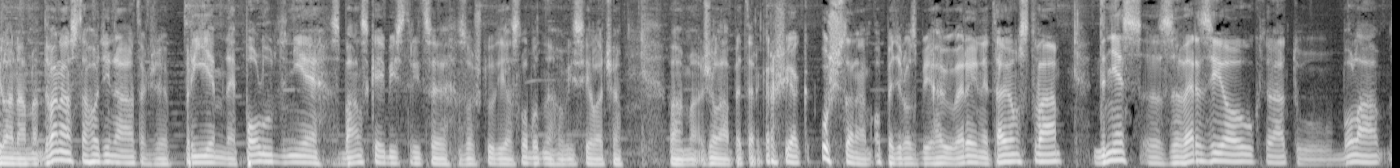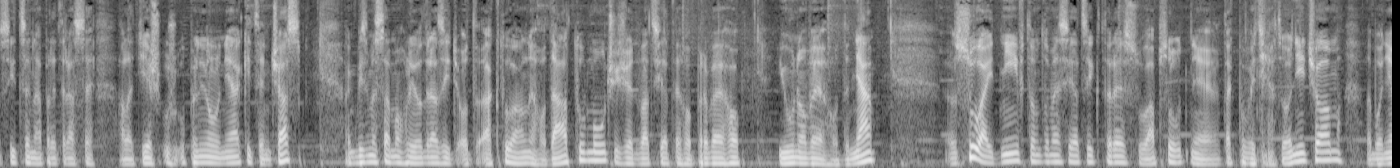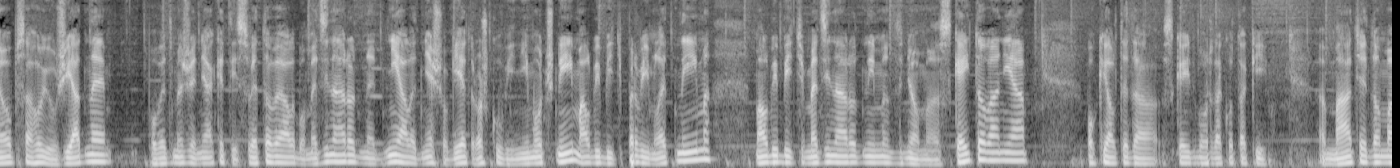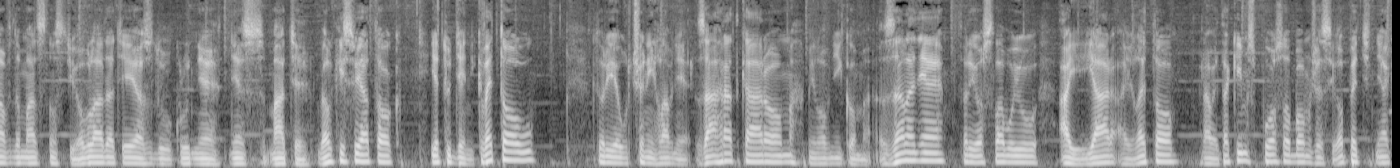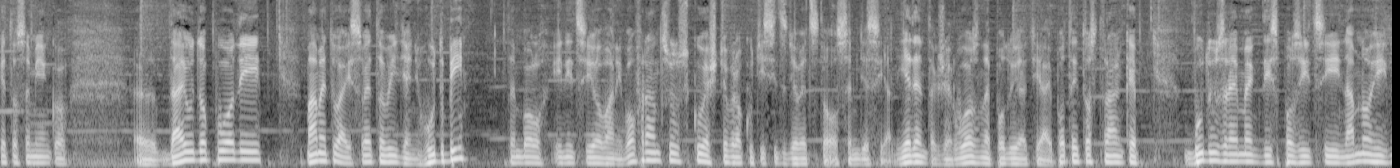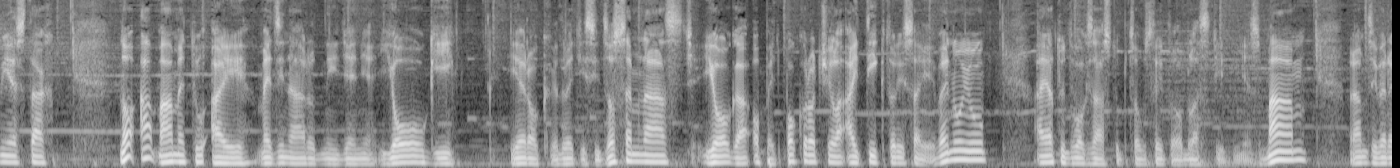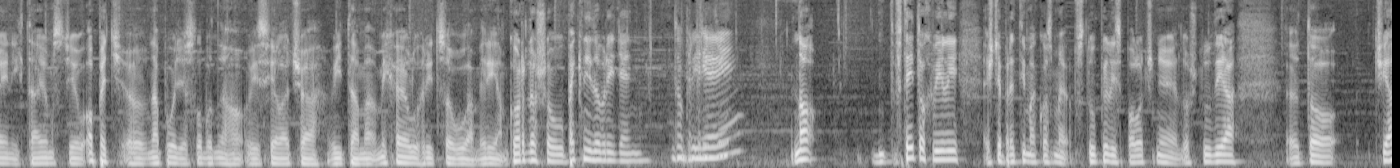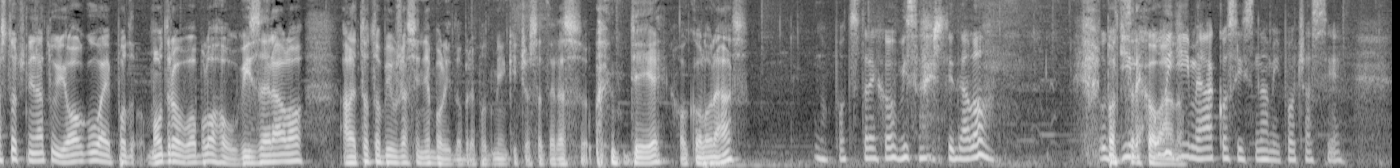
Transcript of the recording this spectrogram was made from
Odbila nám 12. hodina, takže príjemné poludnie z Banskej Bystrice zo štúdia Slobodného vysielača vám želá Peter Kršiak. Už sa nám opäť rozbiehajú verejné tajomstvá. Dnes s verziou, ktorá tu bola síce na pretrase, ale tiež už uplynul nejaký ten čas. Ak by sme sa mohli odraziť od aktuálneho dátumu, čiže 21. júnového dňa, sú aj dní v tomto mesiaci, ktoré sú absolútne, tak povediať, o ničom, lebo neobsahujú žiadne povedzme, že nejaké tie svetové alebo medzinárodné dni, ale dnešok je trošku výnimočný, mal by byť prvým letným, mal by byť medzinárodným dňom skateovania, pokiaľ teda skateboard ako taký máte doma v domácnosti, ovládate jazdu, kľudne dnes máte veľký sviatok. Je tu deň kvetov, ktorý je určený hlavne záhradkárom, milovníkom zelene, ktorí oslavujú aj jar, aj leto, práve takým spôsobom, že si opäť nejaké to semienko dajú do pôdy. Máme tu aj Svetový deň hudby, ten bol iniciovaný vo Francúzsku ešte v roku 1981, takže rôzne podujatia aj po tejto stránke budú zrejme k dispozícii na mnohých miestach. No a máme tu aj Medzinárodný deň jógy. Je rok 2018, jóga opäť pokročila, aj tí, ktorí sa jej venujú a ja tu dvoch zástupcov z tejto oblasti dnes mám. V rámci verejných tajomstiev opäť e, na pôde Slobodného vysielača vítam Michailu Hricovú a Miriam Kordošovú. Pekný dobrý deň. Dobrý, dobrý deň. No, v tejto chvíli, ešte predtým, ako sme vstúpili spoločne do štúdia, e, to čiastočne na tú jogu aj pod modrou oblohou vyzeralo, ale toto by už asi neboli dobré podmienky, čo sa teraz deje okolo nás. No pod strechou by sa ešte dalo. Uvidíme, uvidíme, ako si s nami počasie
